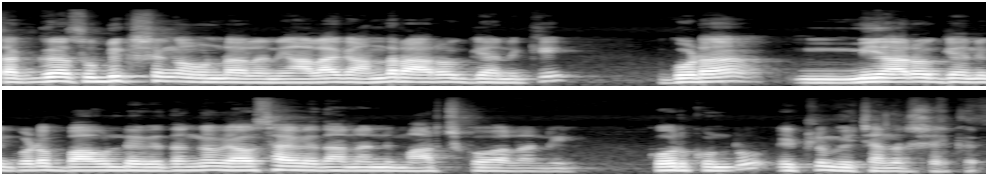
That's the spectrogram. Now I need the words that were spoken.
చక్కగా సుభిక్షంగా ఉండాలని అలాగే అందరి ఆరోగ్యానికి కూడా మీ ఆరోగ్యానికి కూడా బాగుండే విధంగా వ్యవసాయ విధానాన్ని మార్చుకోవాలని కోరుకుంటూ ఇట్లు మీ చంద్రశేఖర్.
